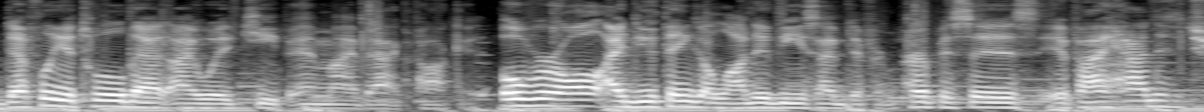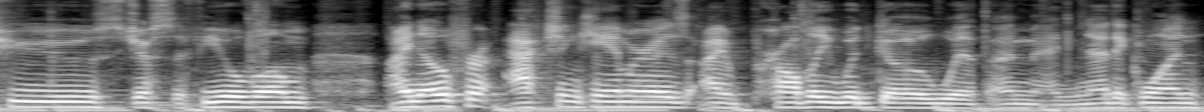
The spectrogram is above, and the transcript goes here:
Definitely a tool that I would keep in my back pocket. Overall, I do think a lot of these have different purposes. If I had to choose just a few of them, I know for action cameras, I probably would go with a magnetic one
